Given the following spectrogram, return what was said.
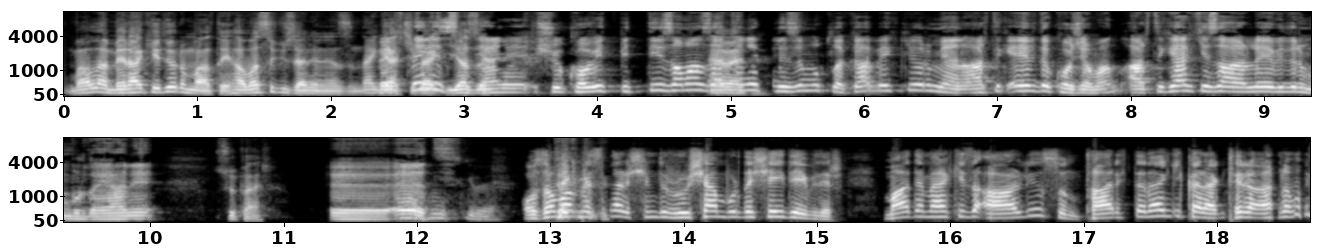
Valla merak ediyorum Malta'yı. Havası güzel en azından. Gerçi Bekleriz. belki yazın. Yani şu Covid bittiği zaman zaten Evet. hepinizi mutlaka bekliyorum yani. Artık ev de kocaman. Artık herkesi ağırlayabilirim burada. Yani Süper. e, evet. O zaman Tek- mesela şimdi Ruşen burada şey diyebilir. Madem herkesi ağırlıyorsun tarihten hangi karakteri ağırlamak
